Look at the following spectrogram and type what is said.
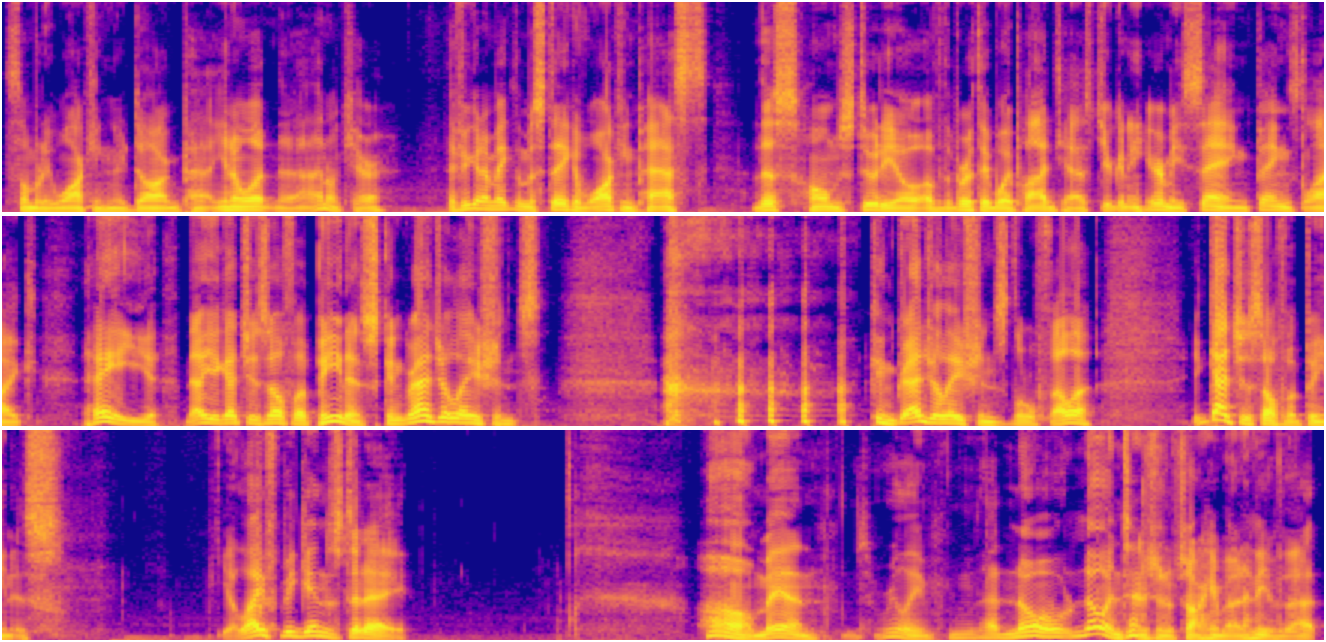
somebody walking their dog past. You know what? I don't care. If you're to make the mistake of walking past this home studio of the Birthday Boy podcast, you're to hear me saying things like, Hey, now you got yourself a penis. Congratulations. Congratulations, little fella. You got yourself a penis. Your life begins today. Oh man, really had no no intention of talking about any of that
